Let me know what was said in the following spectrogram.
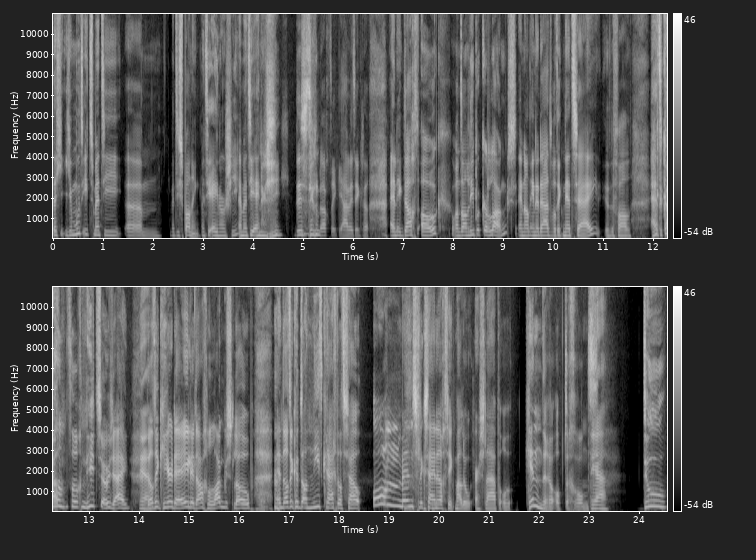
Dat je, je moet iets met die, ehm, met die spanning. met die energie. En met die energie. Dus toen dacht ik, ja, weet ik wel. En ik dacht ook, want dan liep ik er langs. En dan inderdaad wat ik net zei. Van, het kan toch niet zo zijn. Ja. Dat ik hier de hele dag langs loop. en dat ik het dan niet krijg. Dat zou onmenselijk zijn. En dacht ik, Malou, er slapen op- kinderen op de grond. ja. Doe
